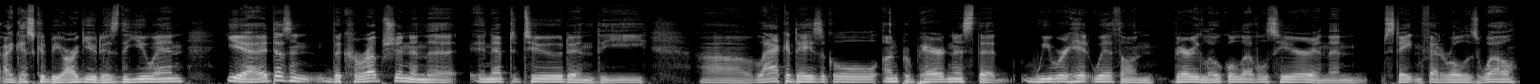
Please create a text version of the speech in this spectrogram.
I guess could be argued is the UN. Yeah, it doesn't. The corruption and the ineptitude and the uh, lackadaisical unpreparedness that we were hit with on very local levels here, and then state and federal as well.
